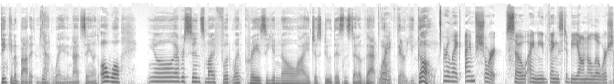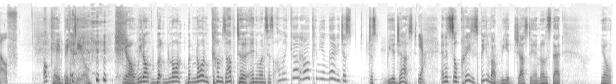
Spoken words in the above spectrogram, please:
thinking about it in Yep. that way and not saying like oh well you know ever since my foot went crazy you know i just do this instead of that well Right. there you go or like, I'm short, so I need things to be on a lower shelf. Okay big deal you know we don't but no one but no one comes up to anyone and says oh my god how can you live you just just readjust Yeah. and it's so crazy speaking about readjusting i noticed that you know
